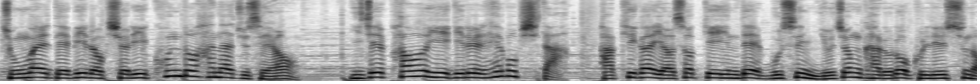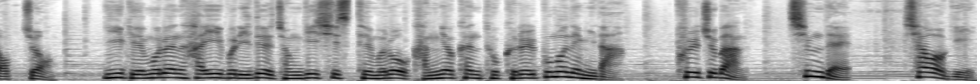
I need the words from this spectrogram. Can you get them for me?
종말 대비 럭셔리 콘도 하나 주세요. 이제 파워 얘기를 해봅시다. 바퀴가 6개인데 무슨 요정 가루로 굴릴 순 없죠. 이 괴물은 하이브리드 전기 시스템으로 강력한 토크를 뿜어냅니다. 풀주방, 침대, 샤워기,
